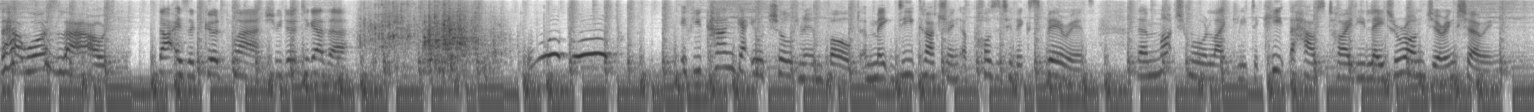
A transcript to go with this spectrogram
Loud. That was loud. That is a good plan. Should we do it together? Whoop, whoop. If you can get your children involved and make decluttering a positive experience, they're much more likely to keep the house tidy later on during showings.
